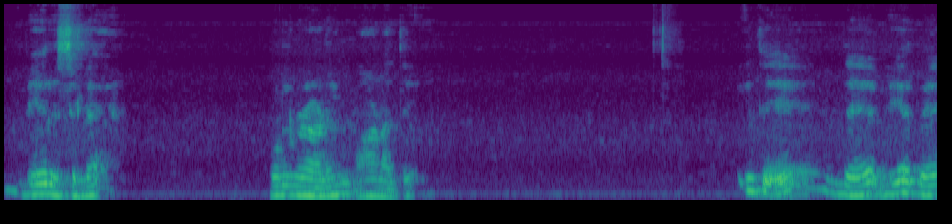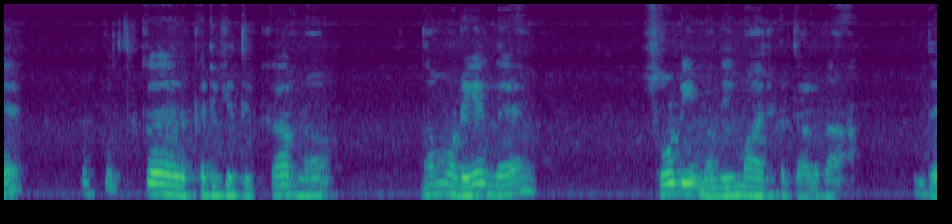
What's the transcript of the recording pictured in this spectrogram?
வேறு சில பொருள்களாலையும் ஆனது. இது இந்த வேர்வை உப்பு கரிக்கிறதுக்கு காரணம் நம்முடைய இந்த சோடியம் அதிகமாக இருக்கிறதால தான். இந்த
